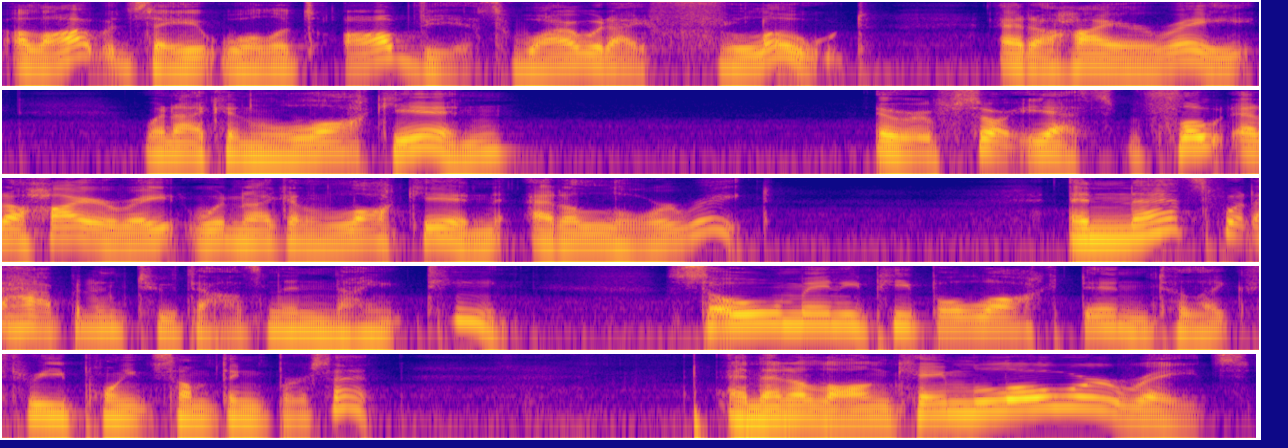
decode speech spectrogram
A lot would say, well, it's obvious. Why would I float at a higher rate when I can lock in or sorry, yes, float at a higher rate. when I can lock in at a lower rate. And that's what happened in 2019. So many people locked in to like three point something percent. And then along came lower rates.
